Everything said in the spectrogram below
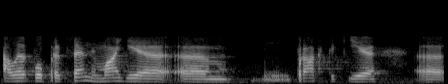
але попри це немає ем, практики е,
